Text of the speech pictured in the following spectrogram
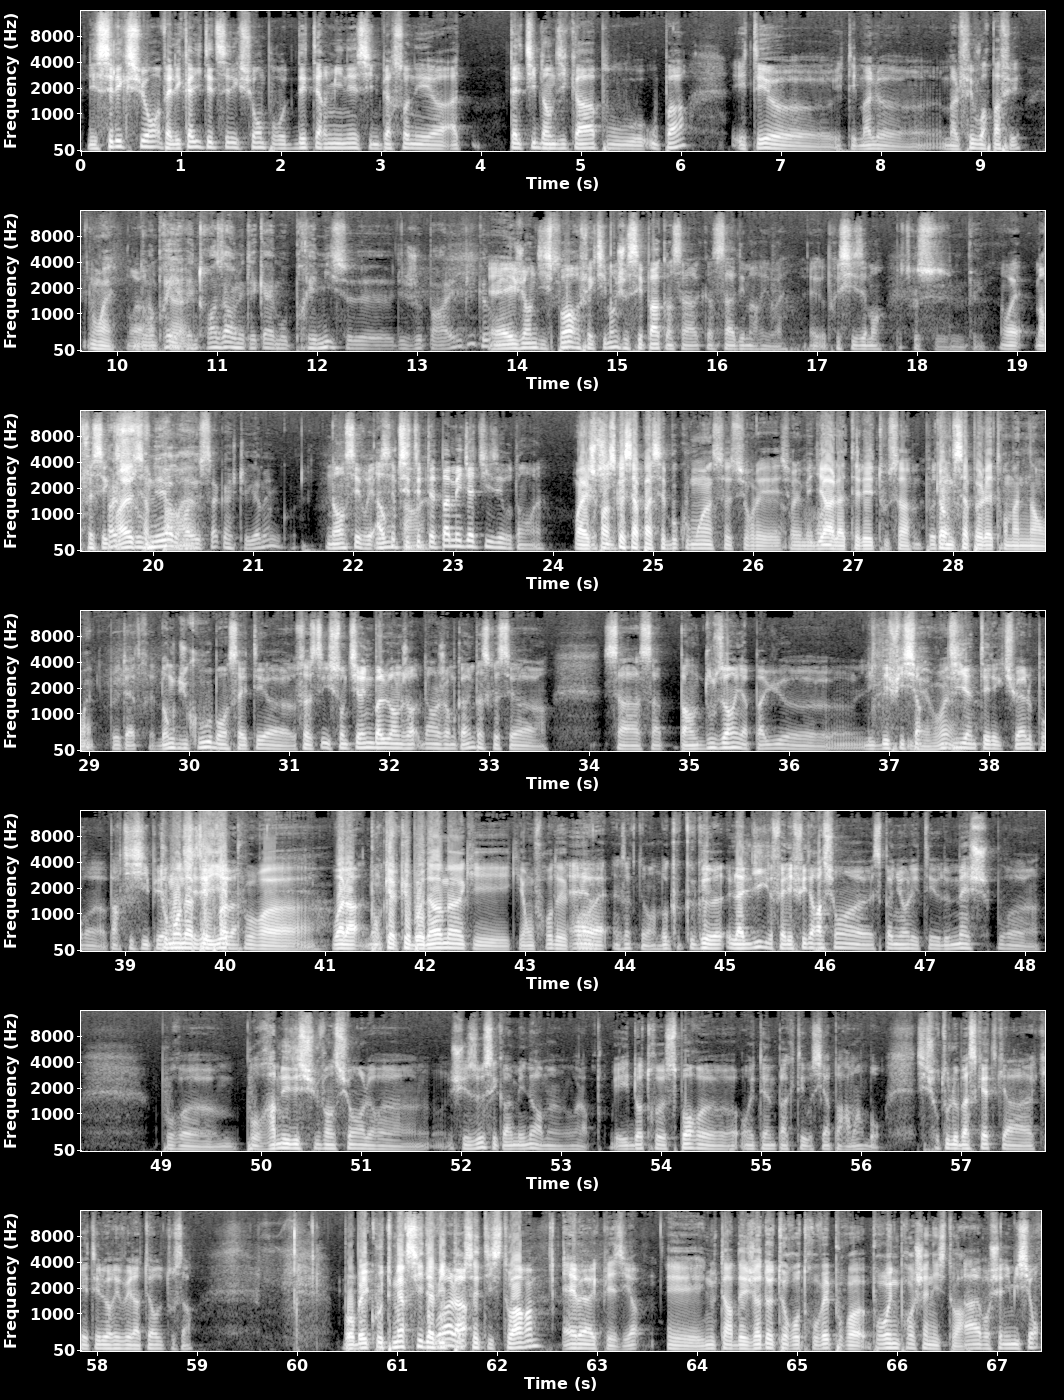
les sélections, enfin les qualités de sélection pour déterminer si une personne est euh, à tel type d'handicap ou, ou pas, étaient, euh, étaient mal, mal fait, voire pas fait. Ouais. Voilà. Donc, Après, il y a euh, 23 ans, on était quand même aux prémices de- des Jeux paralympiques. hein. Et les gens d'e-sport, effectivement, je sais pas quand ça, quand ça a démarré, ouais, euh, précisément. Parce que c'est Ouais, mais en fait, c'est pas le ça me souvenir de ça quand j'étais gamin. Quoi. non, c'est vrai. Ah, c'était peut-être pas médiatisé autant. Ouais. Ouais, je pense que ça passait beaucoup moins ce- sur les sur les médias, Ouais. à la télé, tout ça, comme ça peut l'être maintenant, ouais. Peut-être. Donc du coup, bon, ça a été, euh, ça, ils se sont tirés une balle dans, le, ja- dans la jambe quand même parce que c'est, euh, ça, ça, pendant 12 ans, il n'y a pas eu euh, les déficients ouais. dits intellectuels pour euh, participer. Tout le monde a payé épreuves. pour euh, Voilà. pour Donc, quelques bonhommes qui qui ont fraudé, quoi. eh ouais, exactement. Donc que, que la ligue, enfin les fédérations euh, espagnoles étaient de mèche pour euh, pour euh, pour ramener des subventions à leur euh, chez eux, c'est quand même énorme. hein, voilà. Et d'autres sports euh, ont été impactés aussi apparemment. Bon, c'est surtout le basket qui a qui a été le révélateur de tout ça. Bon bah écoute, merci David Voilà. pour cette histoire Eh ben avec plaisir. Et il nous tarde déjà de te retrouver pour euh, pour une prochaine histoire. À la prochaine émission.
